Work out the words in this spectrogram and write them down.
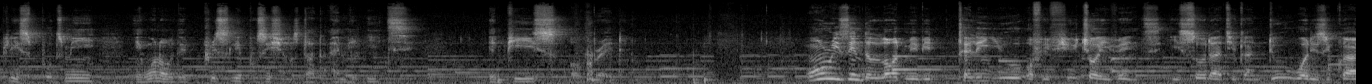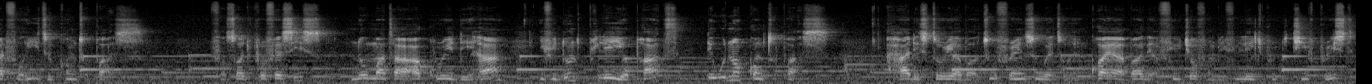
Please put me in one of the priestly positions that I may eat a piece of bread. One reason the Lord may be telling you of a future event is so that you can do what is required for it to come to pass. For such prophecies, no matter how accurate they are, if you don't play your part, they will not come to pass. I had a story about two friends who were to inquire about their future from the village chief priest.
